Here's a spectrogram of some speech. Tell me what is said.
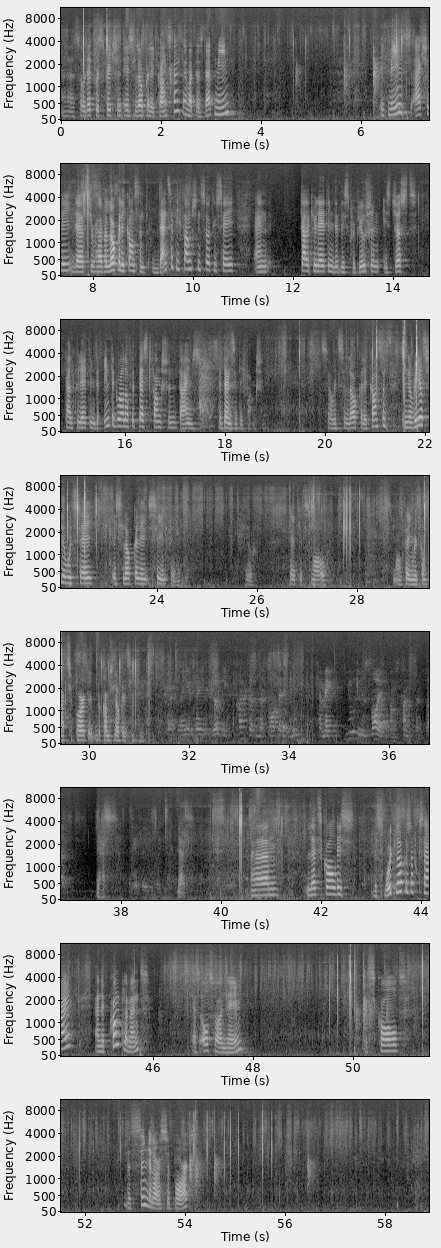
Uh, so that restriction is locally constant. And what does that mean? It means actually that you have a locally constant density function, so to say, and calculating the distribution is just calculating the integral of the test function times the density function. So it's a locally constant. In the reals, you would say it's locally C infinity. If you take a small, small thing with compact support, it becomes locally C infinity. When you say locally constant in a small set, it means to make u even smaller, it becomes constant, right? Yes. Okay, so yes. Um, let's call this the smooth locus of psi. And the complement has also a name. It's called the singular support.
